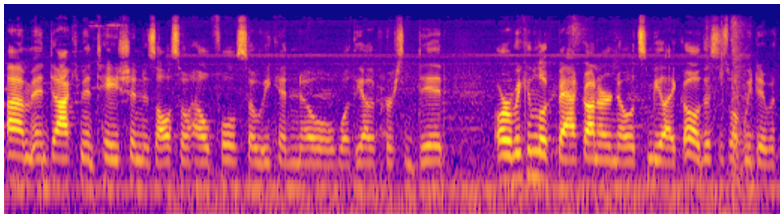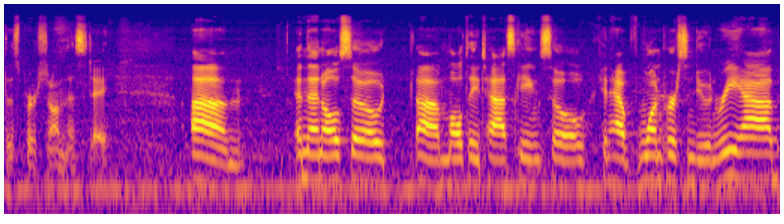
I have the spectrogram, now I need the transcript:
Um, and documentation is also helpful so we can know what the other person did. Or we can look back on our notes and be like, oh, this is what we did with this person on this day. Um, and then also uh, multitasking, so can have one person doing rehab,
